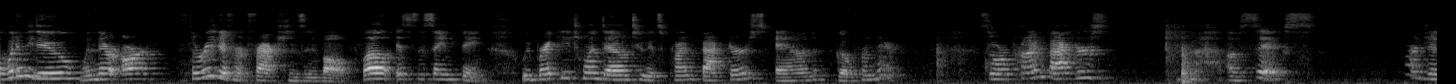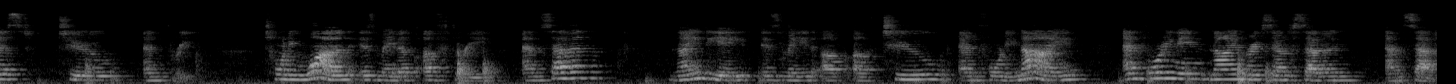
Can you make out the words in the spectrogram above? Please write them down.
what do we do when there are three different fractions involved? Well, it's the same thing. We break each one down to its prime factors and go from there. So our prime factors of 6 are just 2 and 3. 21 is made up of 3 and 7. 98 is made up of 2 and 49. And 49 breaks down to 7 and 7.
